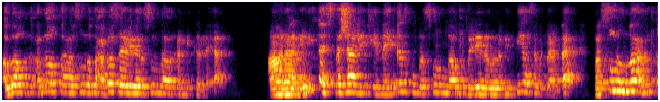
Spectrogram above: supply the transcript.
அல்லாஹ் அல்லாஹ் தாலா சூரத் அபசவில ரசூலுல்லாவை கண்டிக்கலையா? ஆனால் என்ன ஸ்பெஷாலிட்டி என்ன? எங்களுக்கும் ரசூலுல்லாவுக்கும் இடையில உள்ள வித்தியாசம் என்னன்னா ரசூலுல்லா அந்த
